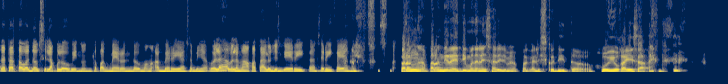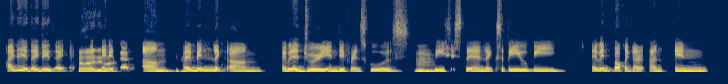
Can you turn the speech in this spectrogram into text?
natatawa daw sila Chloe noon kapag meron daw mga aberya. Sabi niya, wala, wala makakatalo dyan kay Rika. Si Rika yan eh. Parang, parang niready mo na lang yung sarili mo pag alis ko dito, huyo kayo sa akin. I did, I did. I, I, di I ba? did that. Um, Mhm. I've been like, um, I've been a jury in different schools. Mm. Thesis din, like sa PUP. I've been talking in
